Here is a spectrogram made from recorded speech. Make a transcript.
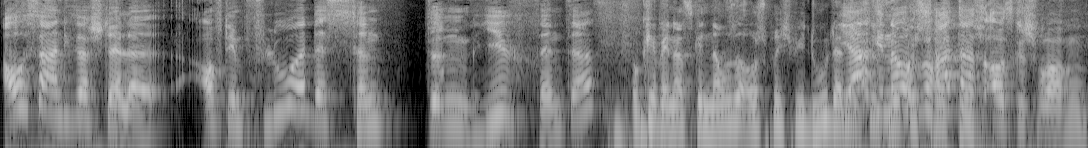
außer an dieser Stelle, auf dem Flur des St. Health Centers. Okay, wenn es genauso ausspricht wie du, dann Ja, ist es genau so hat schrecklich. ausgesprochen.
